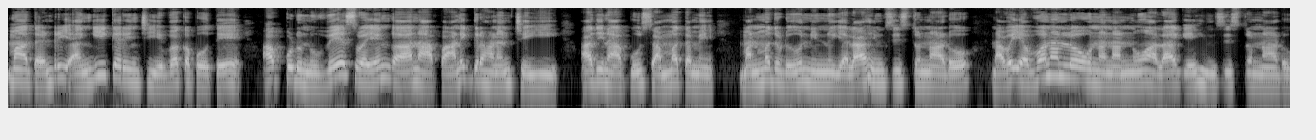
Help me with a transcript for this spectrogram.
మా తండ్రి అంగీకరించి ఇవ్వకపోతే అప్పుడు నువ్వే స్వయంగా నా పాణిగ్రహణం చెయ్యి. అది నాకు సమ్మతమే. మన్మధుడు నిన్ను ఎలా హింసిస్తున్నాడో నవ యవ్వనంలో ఉన్న నన్ను అలాగే హింసిస్తున్నాడు.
